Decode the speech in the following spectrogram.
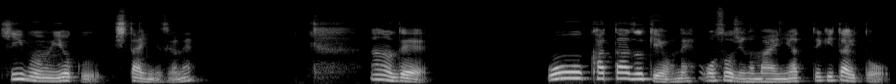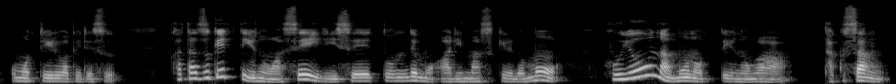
気分よくしたいんですよね。なので、大片付けをね、大掃除の前にやっていきたいと思っているわけです。片付けっていうのは整理整頓でもありますけれども、不要なものっていうのがたくさん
